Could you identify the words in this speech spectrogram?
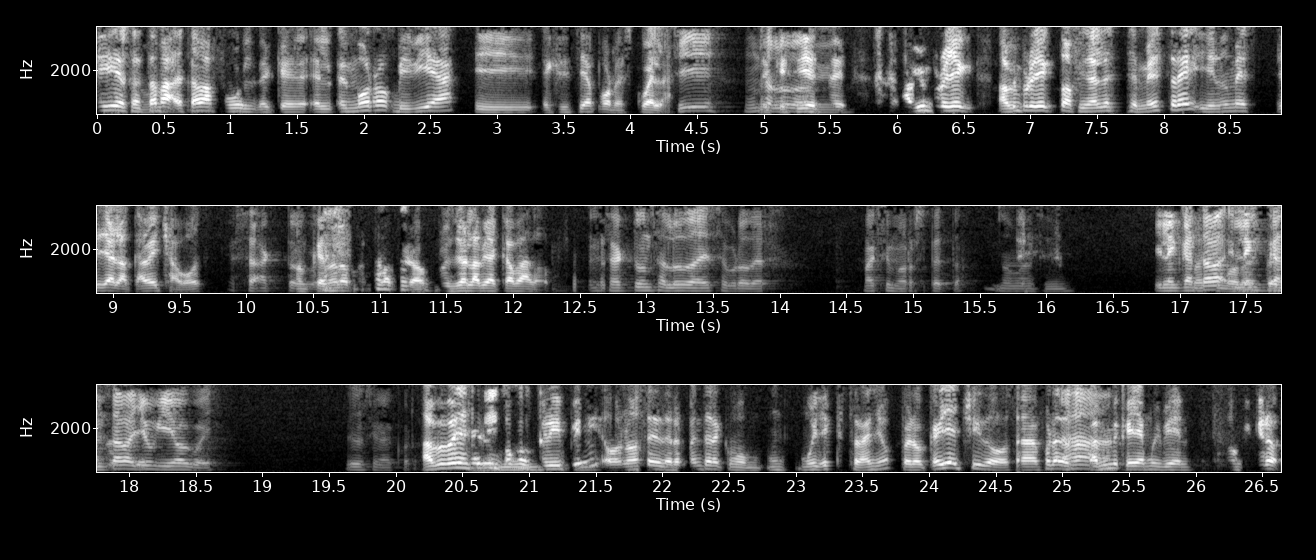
Sí, o sea, estaba, estaba full, de que el, el, morro vivía y existía por la escuela. Sí, un saludo. Este, había, un proyecto, había un proyecto a final de semestre y en un mes yo ya lo acabé, chavos. Exacto. Aunque no lo pero pues ya lo había acabado. Exacto, un saludo a ese brother. Máximo respeto. No más, sí. Y le encantaba, le encantaba Yu-Gi-Oh, güey. Eso sí me acuerdo. A veces era un poco creepy, o no sé, de repente era como muy extraño, pero caía chido, o sea, fuera de... A mí me caía muy bien. Aunque creo,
